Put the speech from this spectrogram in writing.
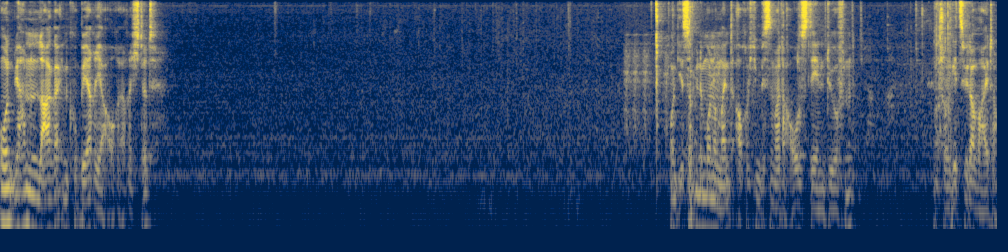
Und wir haben ein Lager in Kuberia auch errichtet. Und ihr sollt mit dem Monument auch euch ein bisschen weiter ausdehnen dürfen. Und schon geht's wieder weiter.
